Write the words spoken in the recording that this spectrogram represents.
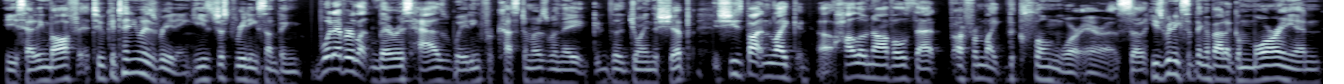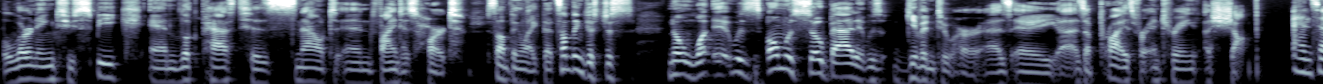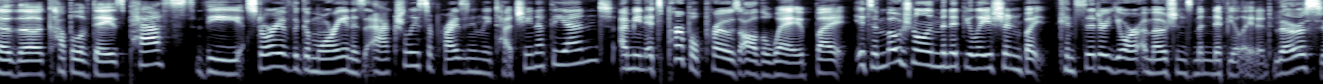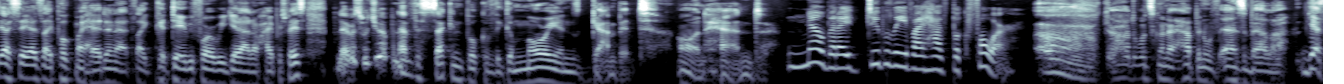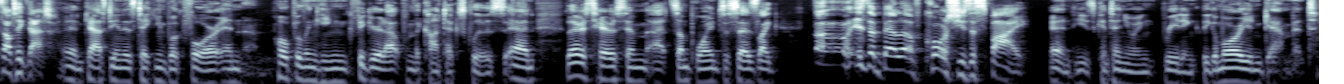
he's heading off to continue his reading. He's just reading something, whatever Laris has waiting for customers when they, they join the ship. She's bought in like uh, holonovels that are from like the Clone War era. So he's reading something about a Gamorrean learning to speak and look past his snout and find his heart. Something like that. Something just just no what it was almost so bad it was given to her as a as a prize for entering a shop And so the couple of days passed. The story of the Gamorrean is actually surprisingly touching at the end. I mean, it's purple prose all the way, but it's emotional and manipulation, but consider your emotions manipulated. Laris, I say as I poke my head in at like a day before we get out of hyperspace. Laris, would you happen to have the second book of the Gamorrean's Gambit on hand? No, but I do believe I have book four. Oh God, what's going to happen with Isabella? Yes, I'll take that. And Castian is taking book four and hoping he can figure it out from the context clues. And Laris hears him at some point just says like, "Oh, Isabella, of course she's a spy." And he's continuing reading the Gamorrean Gambit.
